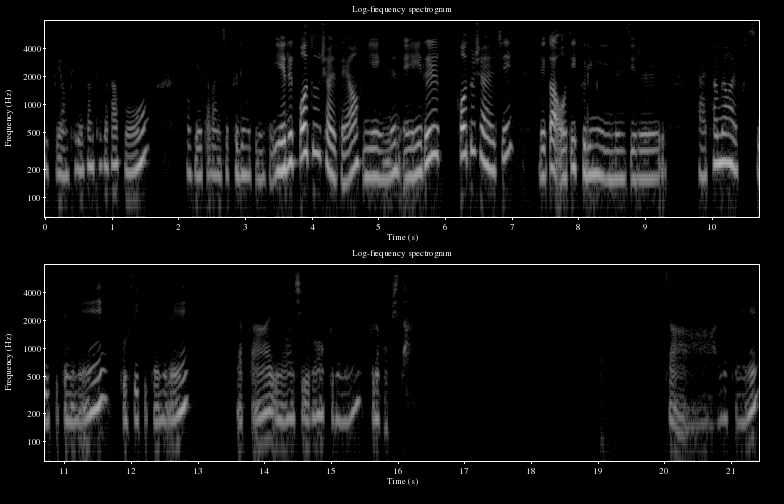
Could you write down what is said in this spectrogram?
6B 연필을 선택을 하고 여기에다가 이제 그림을 그립니다. 얘를 꺼두셔야 돼요. 위에 있는 A를 꺼두셔야지 내가 어디 그림이 있는지를 잘 설명할 수 있기 때문에 볼 수 있기 때문에 약간 이런 식으로 그림을 그려봅시다. 자 이렇게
